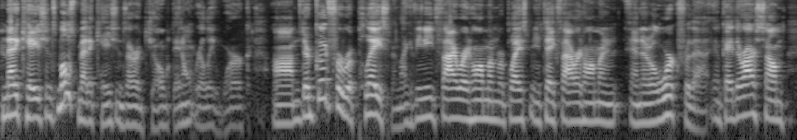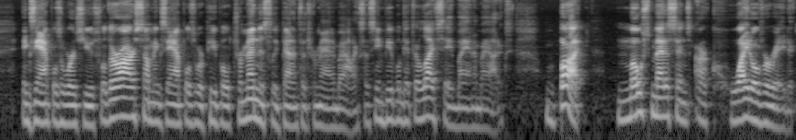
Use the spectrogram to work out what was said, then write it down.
Medications, most medications are a joke. They don't really work. Um, they're good for replacement. Like if you need thyroid hormone replacement, you take thyroid hormone and it'll work for that. Okay, there are some examples where it's useful. There are some examples where people tremendously benefit from antibiotics. I've seen people get their life saved by antibiotics. But most medicines are quite overrated.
